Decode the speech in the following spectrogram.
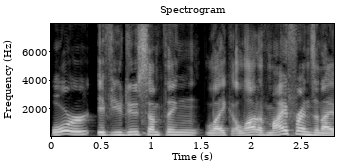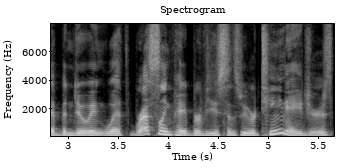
or if you do something like a lot of my friends and I have been doing with wrestling pay per view since we were teenagers,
